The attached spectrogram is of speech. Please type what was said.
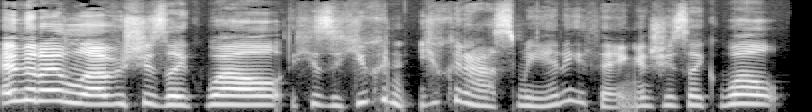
and then I love she's like, "Well, he's like you can you can ask me anything." And she's like, "Well,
